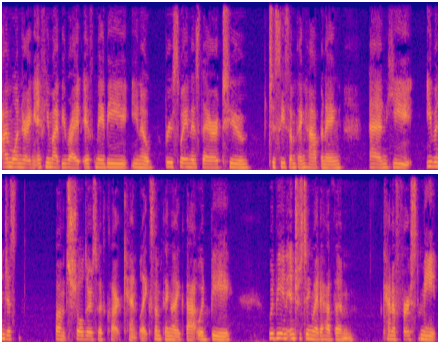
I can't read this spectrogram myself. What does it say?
I'm wondering if you might be right. If maybe you know Bruce Wayne is there to to see something happening, and he even just bumps shoulders with Clark Kent, like something like that would be would be an interesting way to have them kind of first meet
